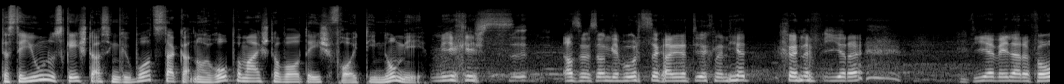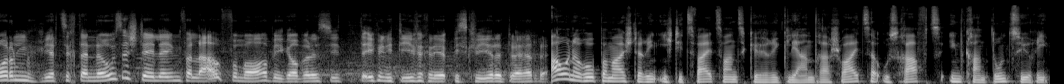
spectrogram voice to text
Dass der Yunus gestern an seinem Geburtstag gerade noch Europameister geworden ist, freut ihn noch mehr. Mich ist also so einen Geburtstag habe ich natürlich noch nie können feiern wie in welcher Form wird sich dann herausstellen im Verlauf des Abends, aber es wird definitiv etwas gefeiert werden. Auch eine Europameisterin ist die 22-jährige Leandra Schweizer aus Rafts im Kanton Zürich.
